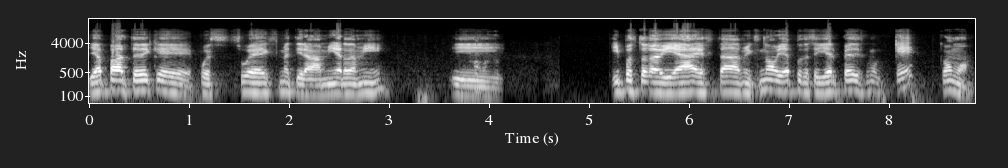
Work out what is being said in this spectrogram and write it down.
Y aparte de que, pues, su ex me tiraba mierda a mí y, y pues todavía esta mi exnovia, pues, le seguía el pedo y es como, ¿qué? ¿Cómo?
